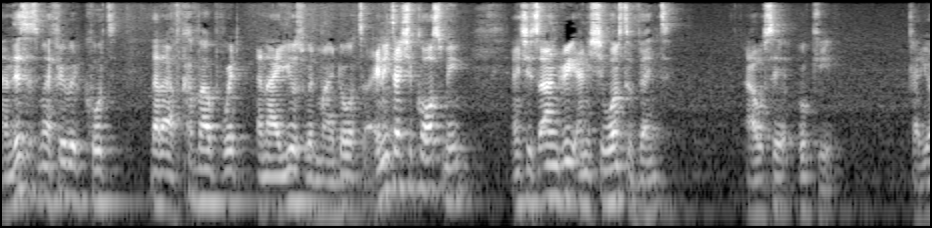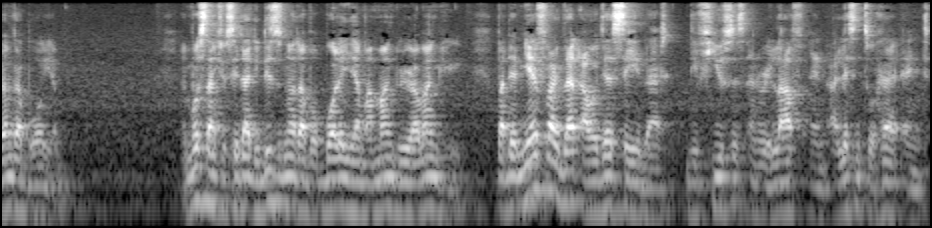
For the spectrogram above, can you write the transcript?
And this is my favorite quote that I've come up with and I use with my daughter. Anytime she calls me and she's angry and she wants to vent, I will say, Okay, can you anger boil? And most times you say, Daddy, this is not about boiling yam, I'm angry, I'm angry. But the mere fact that I will just say that diffuses and we laugh and I listen to her and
